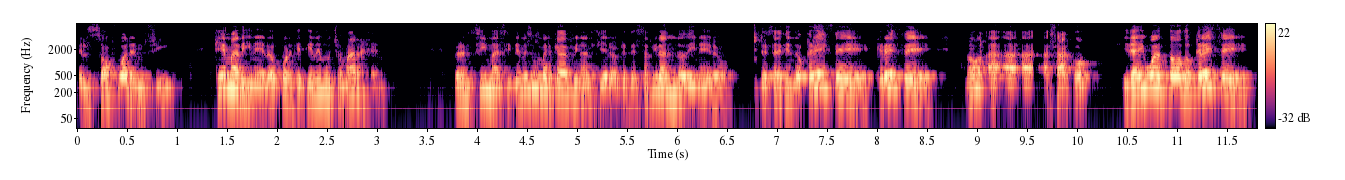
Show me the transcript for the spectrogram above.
el software en sí, quema dinero porque tiene mucho margen. Pero encima, si tienes un mercado financiero que te está tirando dinero, te está diciendo, crece, crece, ¿no? A, saco, y da igual todo, crece.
